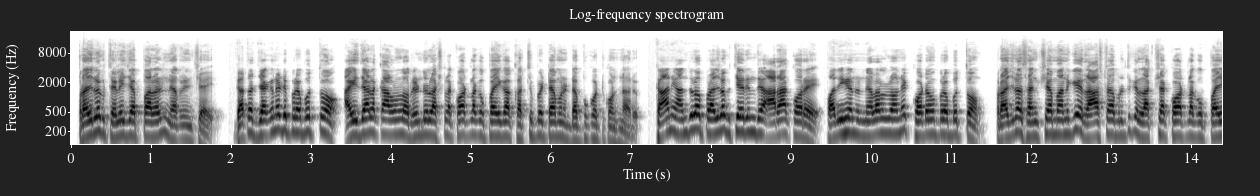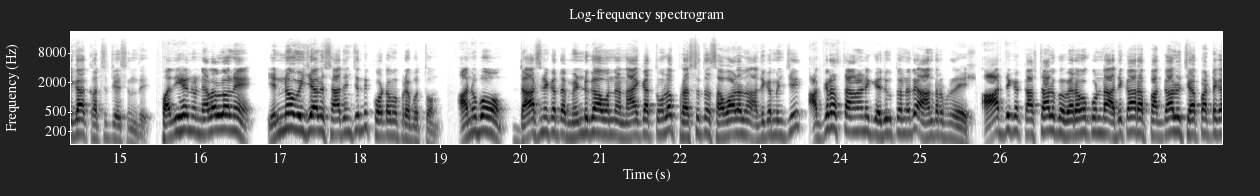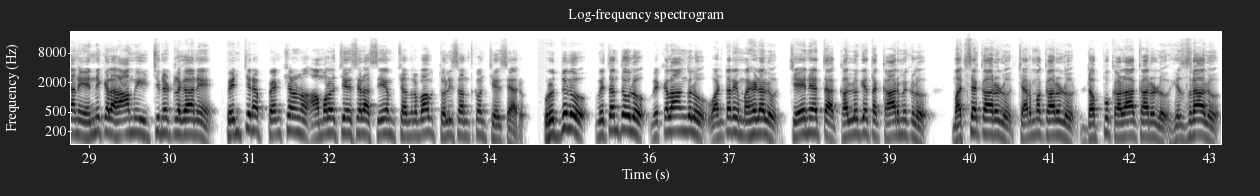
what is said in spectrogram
ప్రజలకు తెలియజెప్పాలని నిర్ణయించాయి. గత జగనడి ప్రభుత్వం ఐదేళ్ళ కాలంలో రెండు లక్షల కోట్లకు పైగా ఖర్చు పెట్టామని డప్పు కొట్టుకుంటున్నారు. కానీ అందులో ప్రజలకు చేరింది అరాకోరే పదిహేను నెలల్లోనే కూటమి ప్రభుత్వం ప్రజల సంక్షేమానికి రాష్ట్ర అభివృద్ధికి లక్ష కోట్లకు పైగా ఖర్చు చేసింది. పదిహేను నెలల్లోనే ఎన్నో విజయాలు సాధించింది కూటమి ప్రభుత్వం. అనుభవం దార్శనికత మెండుగా ఉన్న నాయకత్వంలో ప్రస్తుత సవాళ్ళను అధిగమించి అగ్రస్థానానికి ఎదుగుతున్నది ఆంధ్రప్రదేశ్. ఆర్థిక కష్టాలకు వెరవకుండా అధికార పగ్గాలు చేపట్టగానే ఎన్నికల హామీ ఇచ్చినట్లుగానే పెంచిన పెన్షన్లను అమలు చేసేలా సీఎం చంద్రబాబు తొలి సంతకం చేశారు. వృద్ధులు వితంతువులు వికలాంగులు ఒంటరి మహిళలు చేనేత కల్లుగీత కార్మికులు మత్స్యకారులు చర్మకారులు డప్పు కళాకారులు హిజ్రాలు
